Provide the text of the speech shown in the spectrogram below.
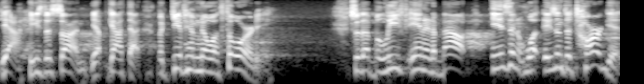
Yeah, he's the son. Yep, got that. But give him no authority. So that belief in and about isn't what isn't the target.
